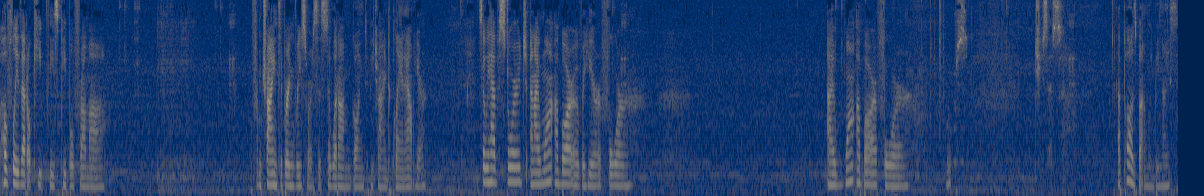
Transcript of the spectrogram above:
Hopefully that'll keep these people from uh, from trying to bring resources to what I'm going to be trying to plan out here. So we have storage, and I want a bar over here for... I want a bar for... Oops. Jesus. A pause button would be nice.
